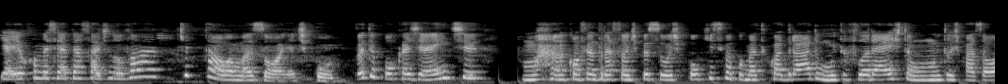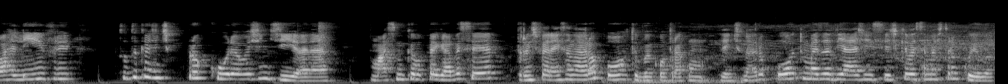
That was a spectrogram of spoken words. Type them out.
E aí eu comecei a pensar de novo, ah, que tal a Amazônia? Tipo, vai ter pouca gente, uma concentração de pessoas pouquíssima por metro quadrado, muita floresta, muito espaço ao ar livre, tudo que a gente procura hoje em dia, né? O máximo que eu vou pegar vai ser transferência no aeroporto, vou encontrar com gente no aeroporto, mas a viagem em si acho que vai ser mais tranquila.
